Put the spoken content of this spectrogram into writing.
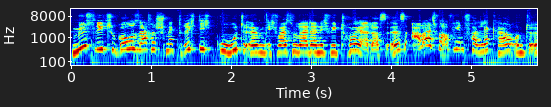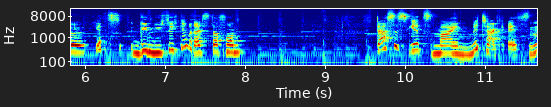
Müsli-to-go-Sache schmeckt richtig gut. Ähm, ich weiß nur leider nicht, wie teuer das ist. Aber es war auf jeden Fall lecker. Und äh, jetzt genieße ich den Rest davon. Das ist jetzt mein Mittagessen.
